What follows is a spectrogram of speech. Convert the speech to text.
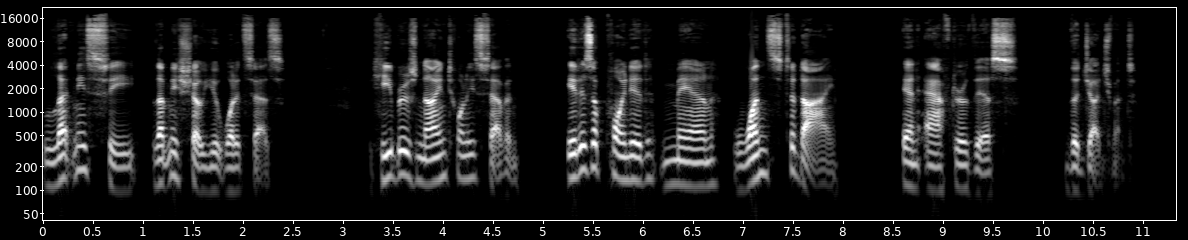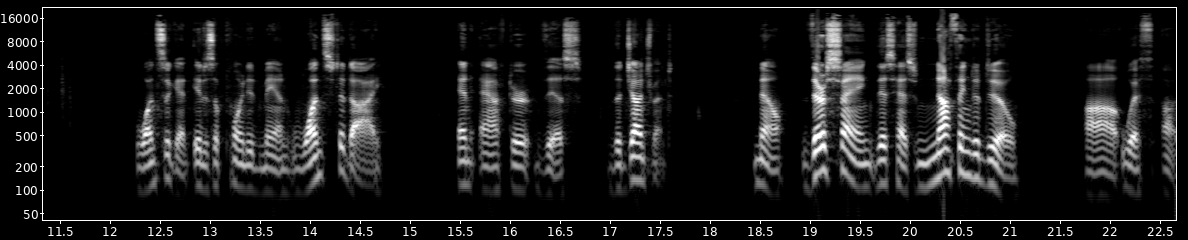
Let me see, let me show you what it says. Hebrews 9:27 It is appointed man once to die and after this the judgment. Once again, it is appointed man once to die and after this the judgment. Now, they're saying this has nothing to do uh, with uh,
